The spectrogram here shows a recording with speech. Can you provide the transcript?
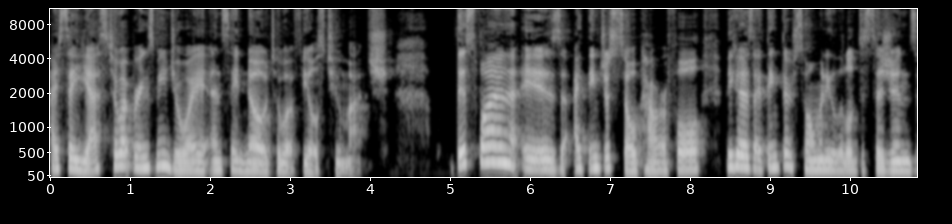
I say yes to what brings me joy and say no to what feels too much. This one is, I think, just so powerful because I think there's so many little decisions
